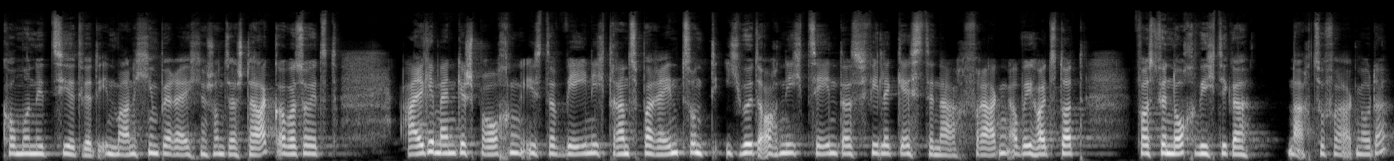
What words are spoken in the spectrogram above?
kommuniziert wird. In manchen Bereichen schon sehr stark, aber so jetzt allgemein gesprochen ist da wenig Transparenz und ich würde auch nicht sehen, dass viele Gäste nachfragen, aber ich halte es dort fast für noch wichtiger nachzufragen, oder?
